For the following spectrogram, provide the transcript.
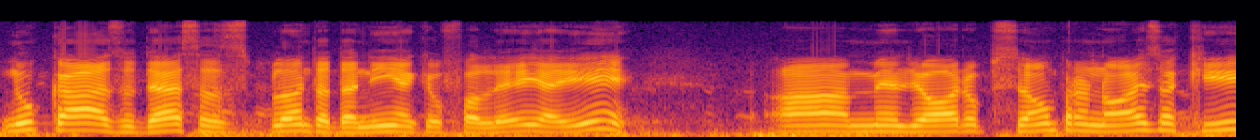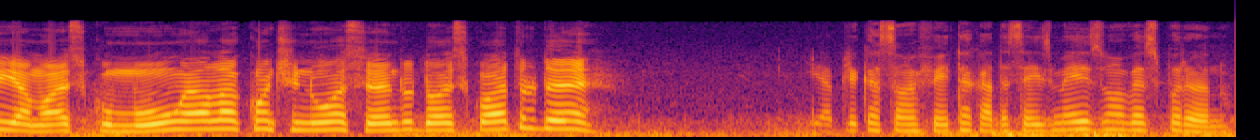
No caso dessas plantas daninhas que eu falei aí, a melhor opção para nós aqui, e a mais comum, ela continua sendo 2,4-D. E a aplicação é feita a cada seis meses, uma vez por ano?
